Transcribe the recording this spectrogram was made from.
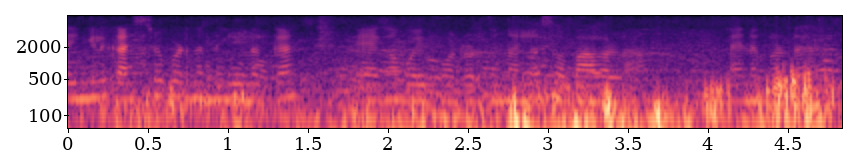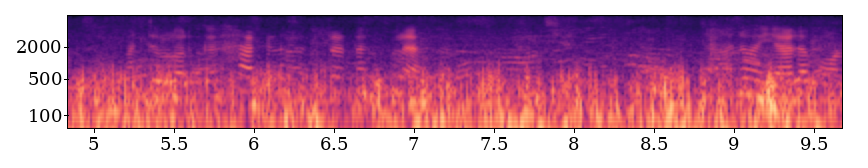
ആരെങ്കിലും കഷ്ടപ്പെടുന്നുണ്ടെങ്കിലൊക്കെ വേഗം പോയി ഫോട്ടോ എടുക്കും നല്ല സ്വഭാവമുള്ള അതിനെക്കൊണ്ട് മറ്റുള്ളവർക്ക് ഹാപ്പിനെസ് കിട്ടട്ടെ അല്ലേ? ഞാനും അയ്യാലെ പോണ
